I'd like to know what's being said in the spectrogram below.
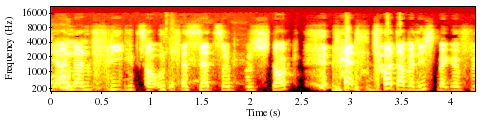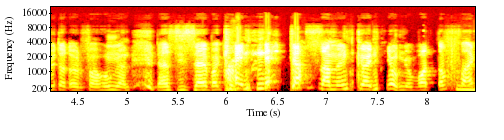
Die anderen fliegen zur Unversetzung vom Stock, werden dort aber nicht mehr gefüttert und verhungern, da sie selber keinen Nektar sammeln können. Junge, what the fuck?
